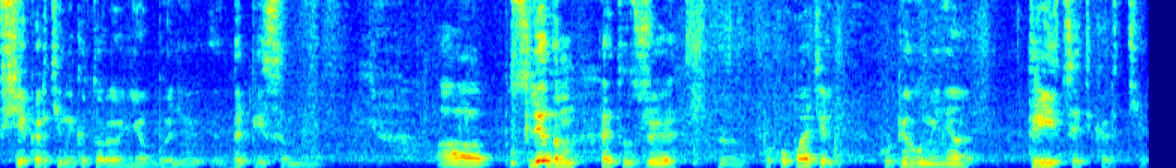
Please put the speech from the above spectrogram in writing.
все картины, которые у нее были дописаны. А следом этот же э, покупатель купил у меня 30 картин.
